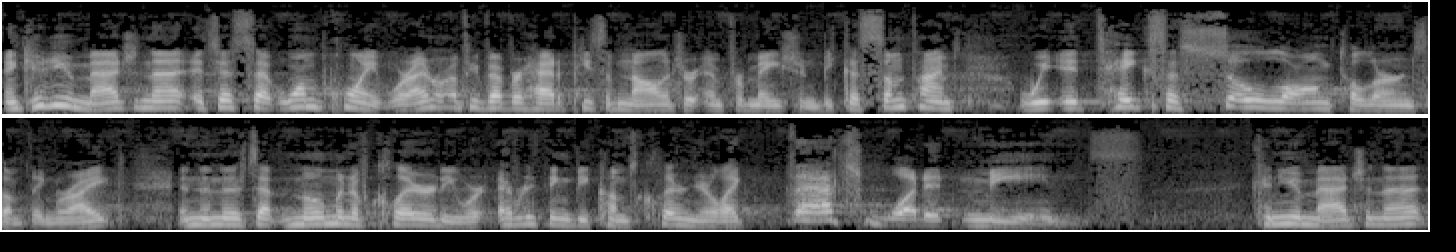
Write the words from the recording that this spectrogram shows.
And can you imagine that? It's just at one point where I don't know if you've ever had a piece of knowledge or information because sometimes we, it takes us so long to learn something, right? And then there's that moment of clarity where everything becomes clear and you're like, that's what it means. Can you imagine that?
